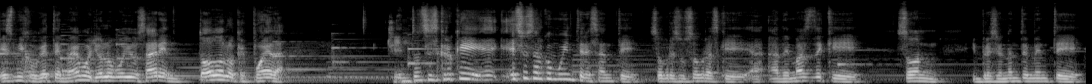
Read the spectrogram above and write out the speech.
Es mi juguete nuevo, yo lo voy a usar en todo lo que pueda. Entonces creo que eh, eso es algo muy interesante sobre sus obras, que además de que son impresionantemente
